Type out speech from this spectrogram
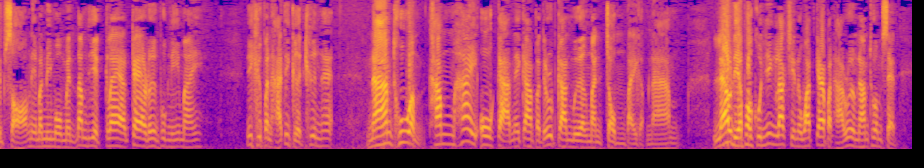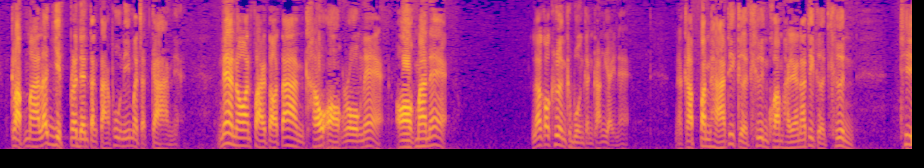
112เนี่ยมันมีโมเมนตัมที่จะแก้แก้เรื่องพวกนี้ไหม นี่คือปัญหาที่เกิดขึ้นฮะน้ำท่วมทำให้โอกาสในการปฏิรูปการเมืองมันจมไปกับน้ำแล้วเดี๋ยวพอคุณยิ่งรักษณ์ชินวัตรแก้ปัญหาเรื่องน้ำท่วมเสร็จ กลับมาแล้วหยิบประเด็นต่าง ๆ พวกนี้มาจัดการเนี่ย แน่นอนฝ่ายต่อต้านเขาออกโรงแน่ ออกมาแน่ แล้วก็เคลื่อนขบวนกันครั้งใหญ่แน่นะครับ ปัญหาที่เกิดขึ้นความหายนะที่เกิดขึ้น ที่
